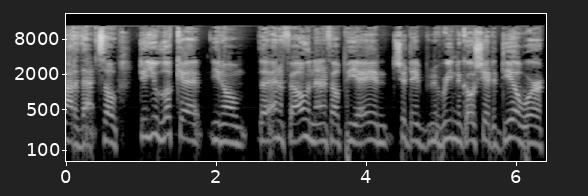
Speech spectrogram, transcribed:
out of that. So do you look at, you know, the NFL and the NFLPA and should they renegotiate a deal where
